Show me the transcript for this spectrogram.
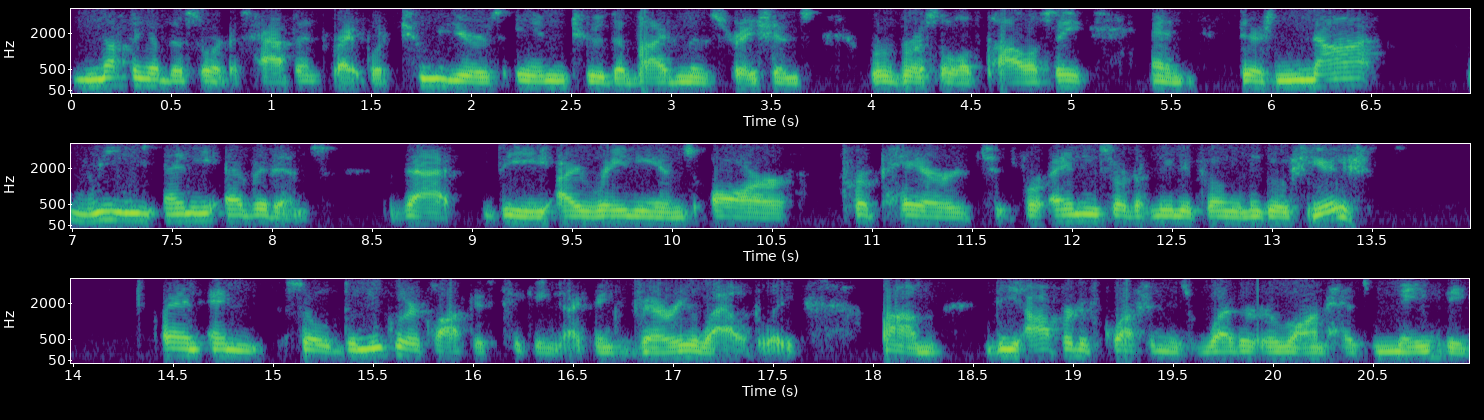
nothing of the sort has happened, right? We're two years into the Biden administration's reversal of policy, and there's not really any evidence that the Iranians are prepared to, for any sort of meaningful negotiations. And, and so the nuclear clock is ticking, I think, very loudly. Um, the operative question is whether Iran has made a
